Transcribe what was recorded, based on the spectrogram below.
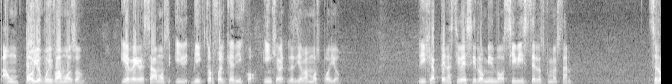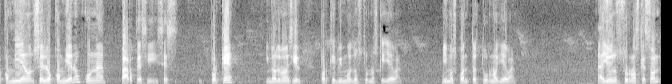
a un pollo muy famoso y regresamos y Víctor fue el que dijo, Inge, les llevamos pollo. Dije, apenas te iba a decir lo mismo, ¿sí viste los cómo están? Se lo comieron, se lo comieron con una parte así, dices, ¿por qué? Y no le vamos a decir, porque vimos los turnos que llevan, vimos cuánto turno llevan. Hay unos turnos que son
